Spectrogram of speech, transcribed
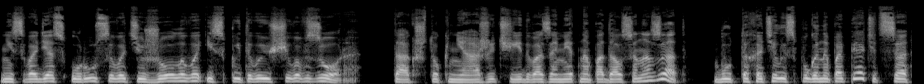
не сводя с Урусова тяжелого, испытывающего взора, так что княжич едва заметно подался назад, будто хотел испуганно попятиться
